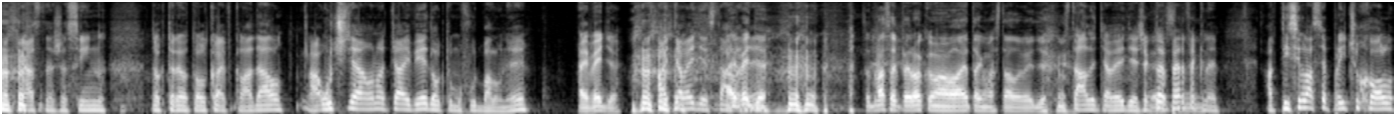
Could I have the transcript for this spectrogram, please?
Jasné, že syn, do ktorého toľko aj vkladal. A určite ono ťa aj viedol k tomu futbalu, nie? Aj vede. Aj ťa vedie stále, Aj vede. Za 25 rokov mám, ale aj tak ma stále vedie. Stále ťa vedie, však to Jasne. je perfektné. A ty si vlastne pričuchol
